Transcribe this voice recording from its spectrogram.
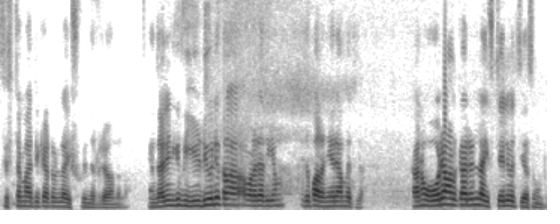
സിസ്റ്റമാറ്റിക് ആയിട്ടൊരു ലൈഫ് പിന്തുടരുക എന്നുള്ളത്. എന്തായാലും എനിക്ക് വീഡിയോയിൽ വളരെയധികം ഇത് പറഞ്ഞു തരാൻ പറ്റില്ല. കാരണം ഓരോ ആൾക്കാരും ലൈഫ് സ്റ്റൈൽ വ്യത്യാസമുണ്ട്.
